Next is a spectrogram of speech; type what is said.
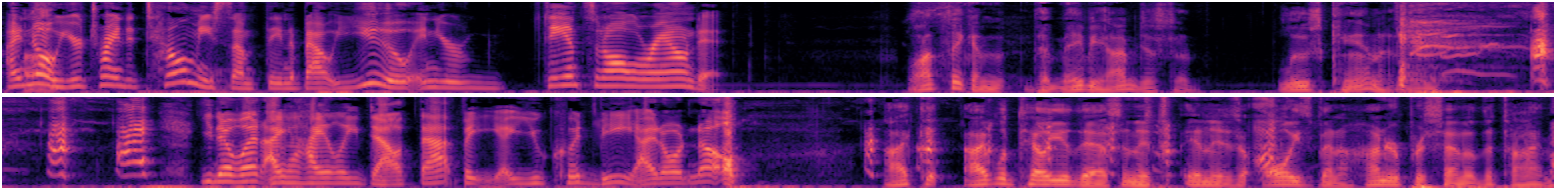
I know you're trying to tell me something about you, and you're dancing all around it. Well, I'm thinking that maybe I'm just a loose cannon. You know what? I highly doubt that, but you could be. I don't know. I could, I will tell you this, and it's and it's always been hundred percent of the time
